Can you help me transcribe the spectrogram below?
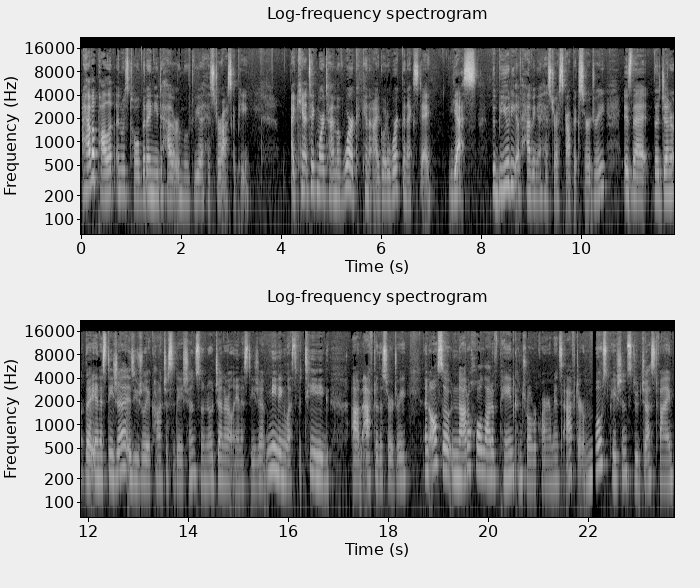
I have a polyp and was told that I need to have it removed via hysteroscopy. I can't take more time of work. Can I go to work the next day? Yes. The beauty of having a hysteroscopic surgery is that the, gener- the anesthesia is usually a conscious sedation, so no general anesthesia, meaning less fatigue um, after the surgery, and also not a whole lot of pain control requirements after. Most patients do just fine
